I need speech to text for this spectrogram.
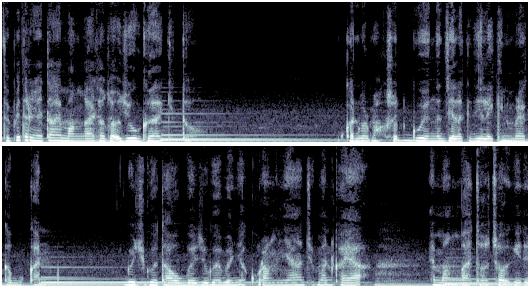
tapi ternyata emang nggak cocok juga gitu. Bukan bermaksud gue ngejelek-jelekin mereka bukan. Gue juga tahu gue juga banyak kurangnya cuman kayak emang nggak cocok gitu.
